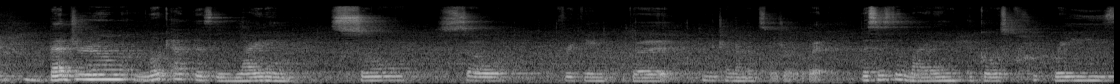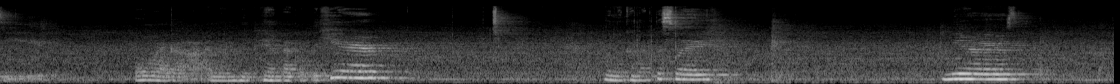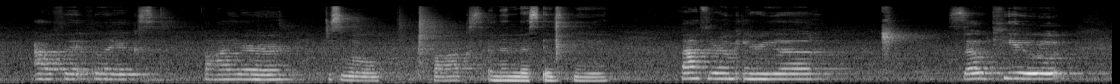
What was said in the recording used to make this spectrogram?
bedroom. Look at this lighting. So, so freaking good. Let me turn on the exposure a little bit. This is the lighting. It goes crazy. Oh my god. And then we pan back over here. When you come back this way, mirrors, outfit flicks, fire, just a little box. And then this is the bathroom area. So cute.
